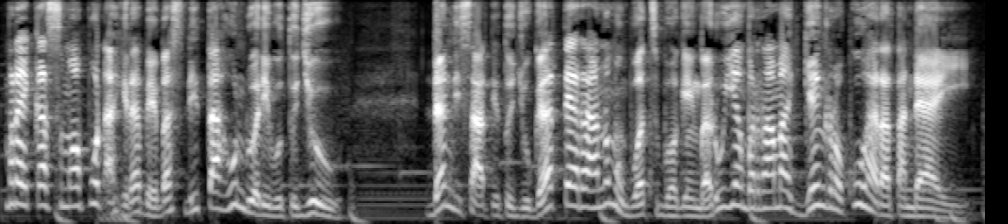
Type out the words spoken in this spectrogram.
mereka semua pun akhirnya bebas di tahun 2007. Dan di saat itu juga Terano membuat sebuah geng baru yang bernama Geng Roku Hara Tandai.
